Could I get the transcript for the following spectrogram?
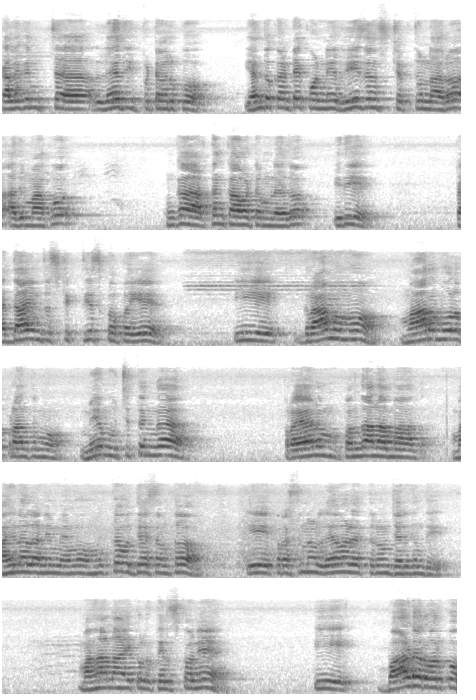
కలిగించలేదు ఇప్పటి వరకు ఎందుకంటే కొన్ని రీజన్స్ చెప్తున్నారు. అది మాకు ఇంకా అర్థం కావటం లేదు. ఇది పెద్ద దృష్టికి తీసుకుపోయి ఈ గ్రామము మారుమూల ప్రాంతము. మేము ఉచితంగా ప్రయాణం పొందాలా మా మహిళలని మేము ముఖ్య ఉద్దేశంతో ఈ ప్రశ్నను లేవనెత్తడం జరిగింది. మహానాయకులు తెలుసుకొని ఈ బార్డర్ వరకు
